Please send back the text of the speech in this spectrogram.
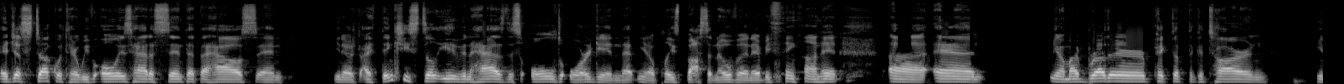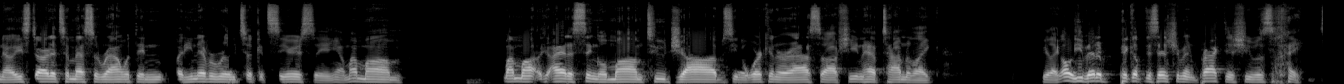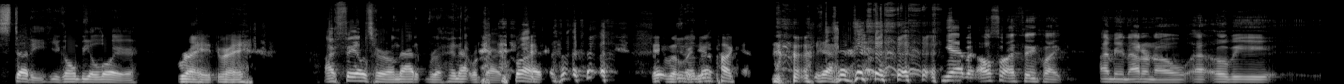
it just stuck with her. We've always had a synth at the house and you know, I think she still even has this old organ that, you know, plays bossa nova and everything on it. Uh and you know, my brother picked up the guitar and you know, he started to mess around with it, but he never really took it seriously. You know, my mom my mom I had a single mom, two jobs, you know, working her ass off. She didn't have time to like be like, "Oh, you better pick up this instrument and practice." She was like, "Study. You're going to be a lawyer." Right, right. I failed her on that in that regard, but Hey, but we're know, doing a podcast. yeah. Yeah, but also I think like I mean I don't know uh, Obi,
